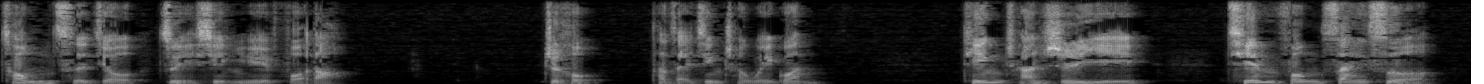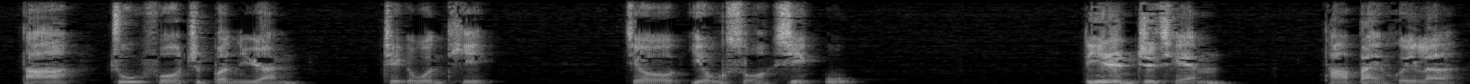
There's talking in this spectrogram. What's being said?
从此就醉心于佛道。之后，他在京城为官，听禅师以“千峰塞塞答诸佛之本源”这个问题，就有所醒悟。离任之前，他拜会了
